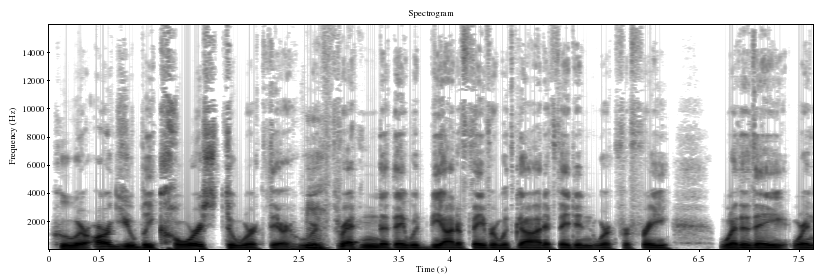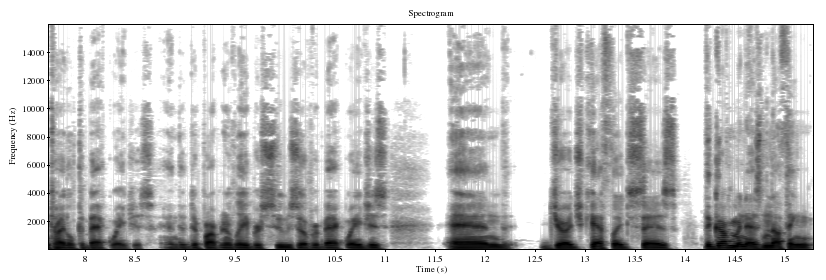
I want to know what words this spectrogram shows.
who were arguably coerced to work there, who were mm. threatened that they would be out of favor with God if they didn't work for free, whether they were entitled to back wages. And the Department of Labor sues over back wages. And Judge Kethledge says the government has nothing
